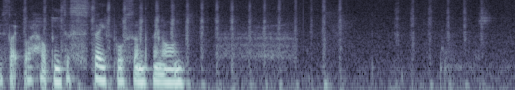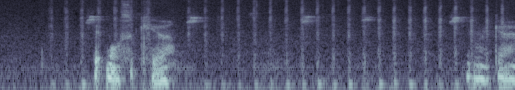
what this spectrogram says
It's like you're helping to staple something on. A bit more secure. There we go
